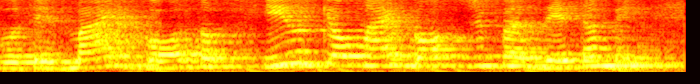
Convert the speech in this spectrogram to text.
vocês mais gostam e os que eu mais gosto de fazer também.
